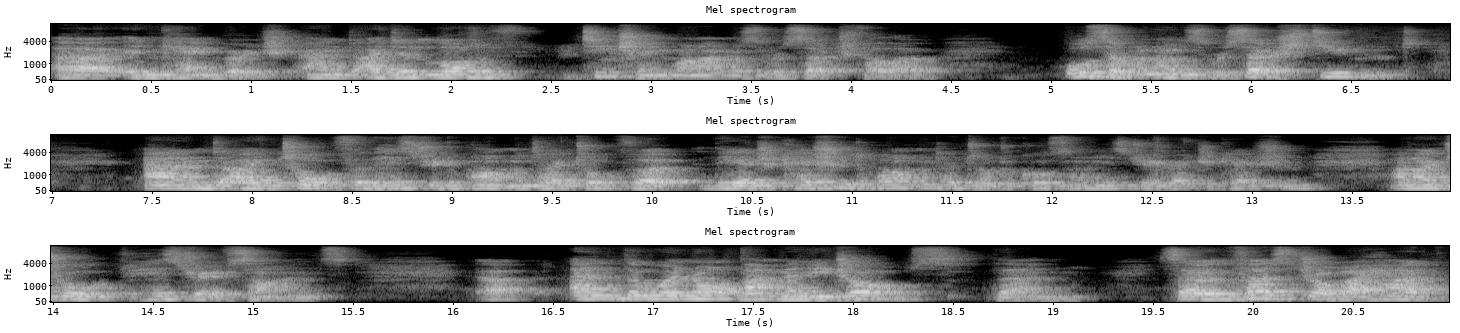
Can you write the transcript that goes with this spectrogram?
uh, in Cambridge and I did a lot of teaching when I was a research fellow. Also when I was a research student and I taught for the history department, I taught for the education department, I taught a course on history of education, and I taught history of science. Uh, and there were not that many jobs then. So the first job I had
